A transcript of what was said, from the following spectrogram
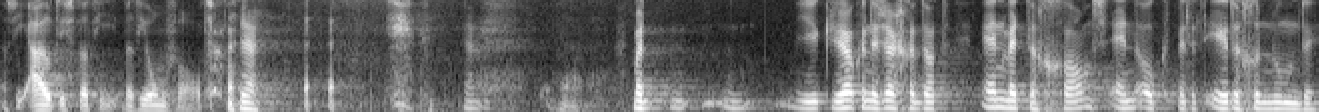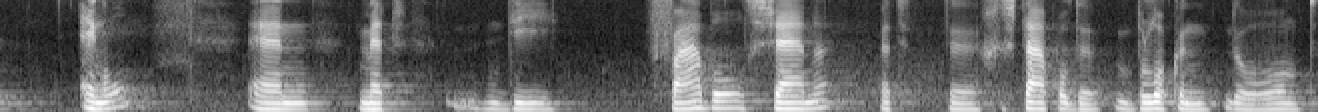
als hij oud is, dat hij, dat hij omvalt. Ja. ja. Maar je zou kunnen zeggen dat en met de gans en ook met het eerder genoemde engel en met die fabelscène met de gestapelde blokken, de hond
